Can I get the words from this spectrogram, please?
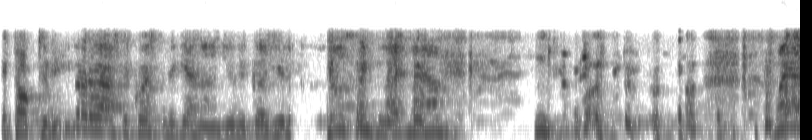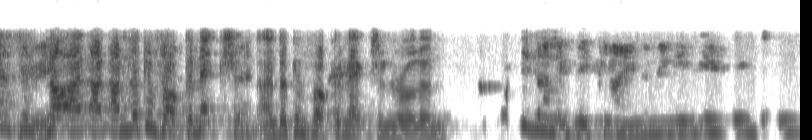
Hey, talk to me. You better ask the question again, Andrew, because you don't seem to like my answer. my answer is no. I, am looking for a connection. I'm looking for a connection, Roland. He's on a decline. I mean, he, he, he's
